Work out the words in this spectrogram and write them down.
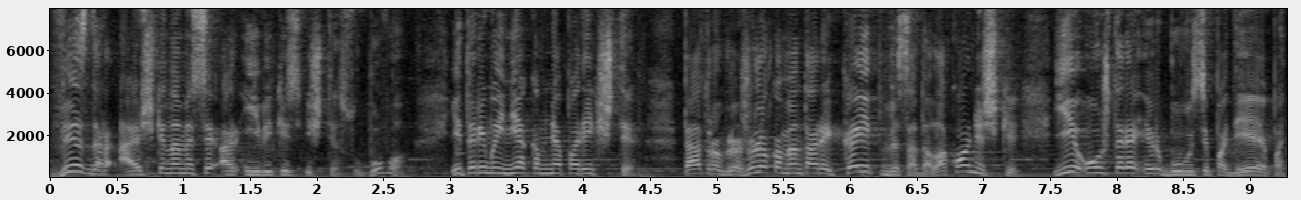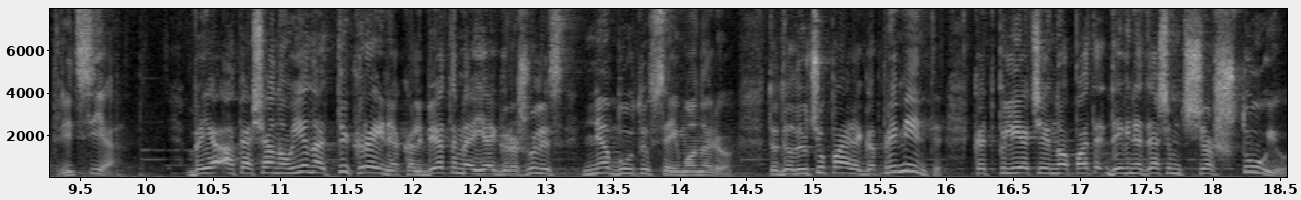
vis dar aiškinamėsi, ar įvykis iš tiesų buvo. Įtarimai niekam nepareikšti. Petro Gražulio komentarai kaip visada lakoniški. Jį užtarė ir buvusi padėjėja Patricija. Beje, apie šią naujieną tikrai nekalbėtume, jei Gražulis nebūtų Seimo nariu. Todėl jaučiu pareigą priminti, kad piliečiai nuo pat 96-ųjų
